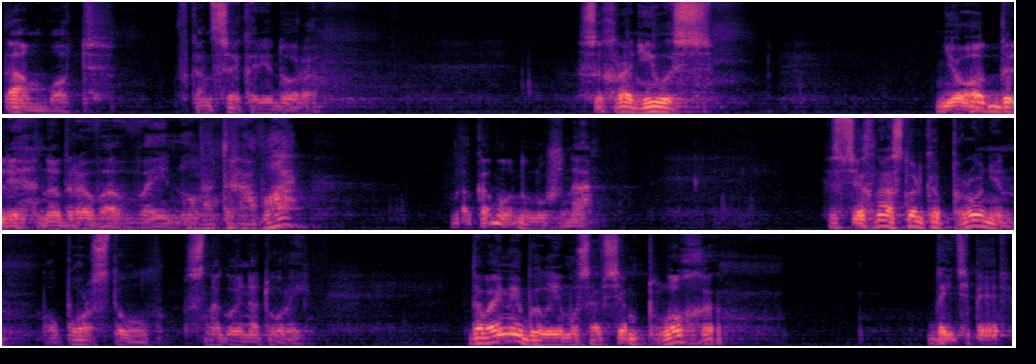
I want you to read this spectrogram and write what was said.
Там вот, в конце коридора. Сохранилась. Не отдали на дрова в войну. На дрова? А кому она нужна? Из всех нас только Пронин упорствовал с ногой натурой. До войны было ему совсем плохо. Да и теперь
